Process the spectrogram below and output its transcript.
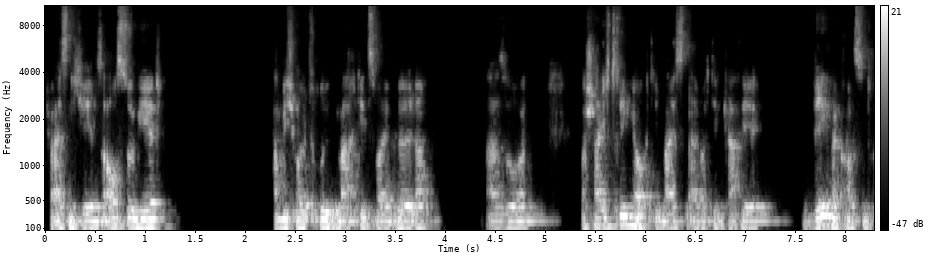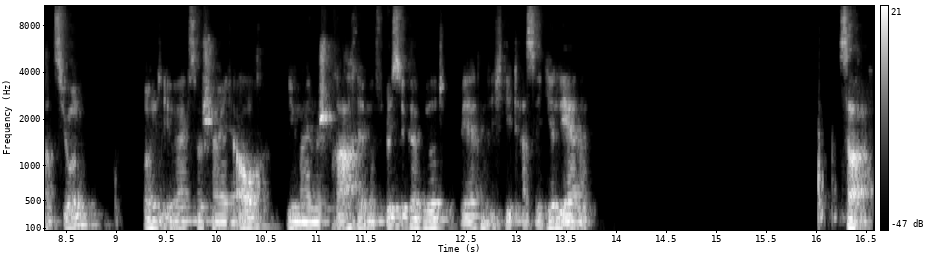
Ich weiß nicht, wem es auch so geht. Habe ich heute früh gemacht, die zwei Bilder. Also wahrscheinlich trinken auch die meisten einfach den Kaffee wegen der Konzentration. Und ihr merkt es wahrscheinlich auch, wie meine Sprache immer flüssiger wird, während ich die Tasse hier leere. So.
